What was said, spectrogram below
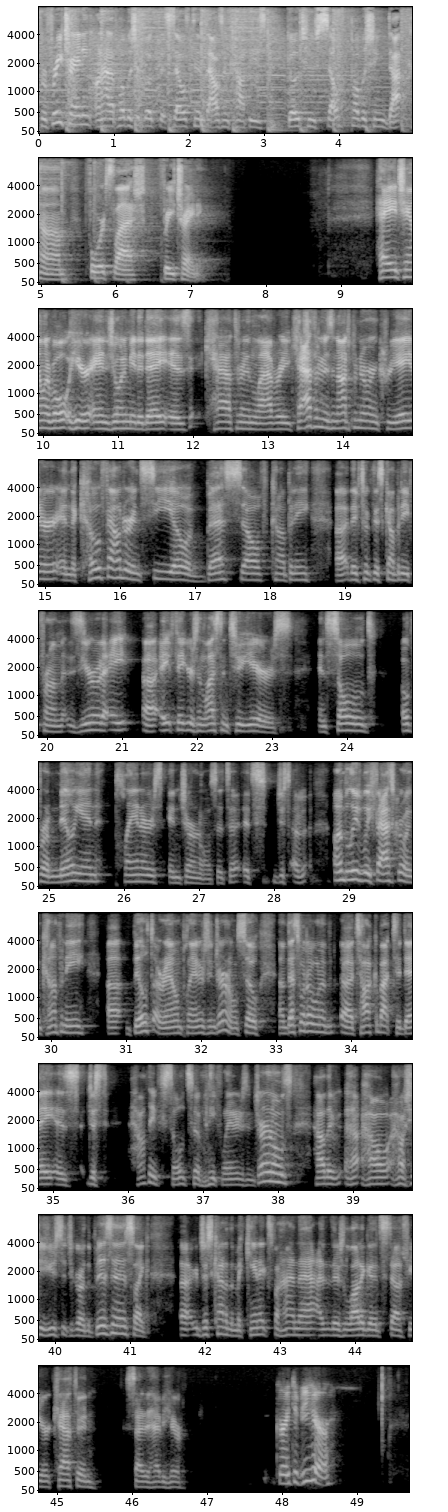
For free training on how to publish a book that sells 10,000 copies, go to selfpublishing.com forward slash free training. Hey, Chandler Bolt here, and joining me today is Cathryn Lavery. Cathryn is an entrepreneur and creator and the co-founder and CEO of Best Self Company. Uh, they've took this company from zero to eight uh, eight figures in less than two years and sold over a million planners and journals. It's a it's just a unbelievably fast growing company uh, built around planners and journals. So um, that's what I want to uh, talk about today is just how they've sold so many planners and journals, how they how how she used it to grow the business, like uh, just kind of the mechanics behind that. I, there's a lot of good stuff here. Cathryn, excited to have you here. Great to be here.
